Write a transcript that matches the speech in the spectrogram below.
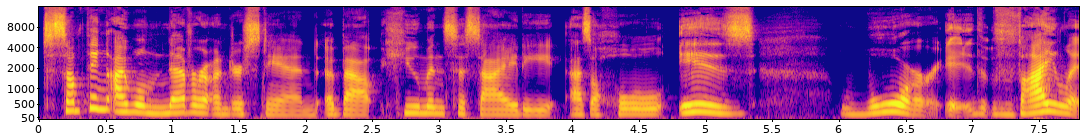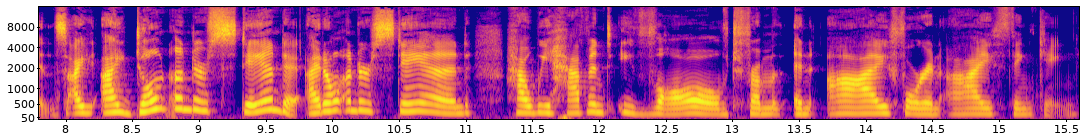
Something I will never understand about human society as a whole is war, eh, violence. I, I don't understand it. I don't understand how we haven't evolved from an eye for an eye thinking.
